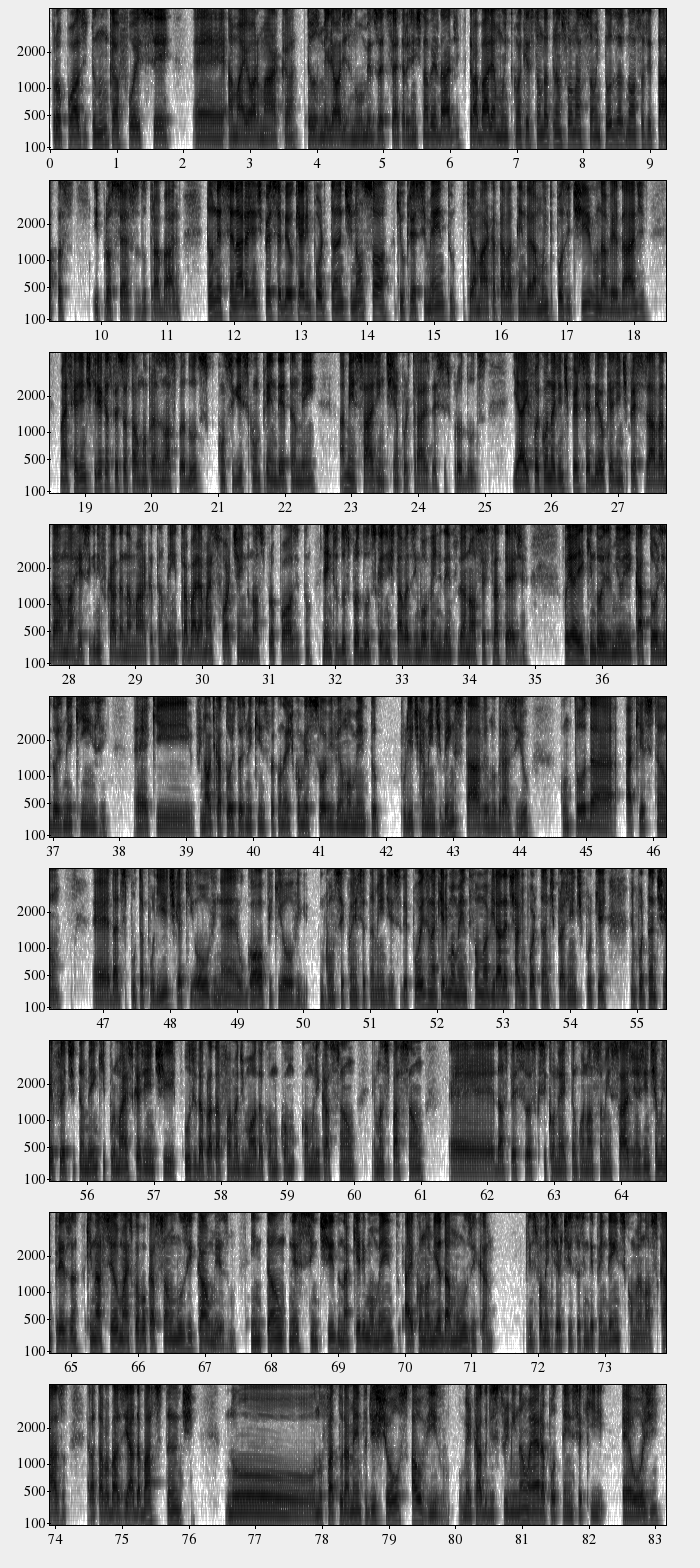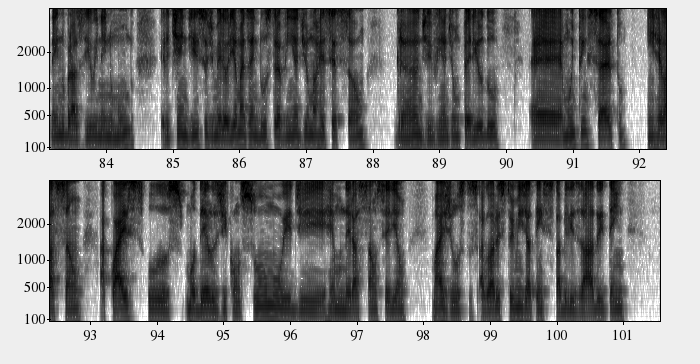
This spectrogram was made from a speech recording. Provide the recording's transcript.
propósito nunca foi ser é, a maior marca, ter os melhores números, etc. A gente, na verdade, trabalha muito com a questão da transformação em todas as nossas etapas e processos do trabalho. Então, nesse cenário, a gente percebeu que era importante não só que o crescimento que a marca estava tendo era muito positivo, na verdade, mas que a gente queria que as pessoas que estavam comprando os nossos produtos conseguissem compreender também a mensagem que tinha por trás desses produtos. E aí foi quando a gente percebeu que a gente precisava dar uma ressignificada na marca também e trabalhar mais forte ainda o nosso propósito dentro dos produtos que a gente estava desenvolvendo dentro da nossa estratégia. Foi aí que em 2014 e 2015, é, que final de 14 2015 foi quando a gente começou a viver um momento politicamente bem estável no Brasil, com toda a questão é, da disputa política que houve, né, o golpe que houve em consequência também disso depois, e naquele momento foi uma virada de chave importante para a gente, porque é importante refletir também que por mais que a gente use da plataforma de moda como com, comunicação, emancipação, é, das pessoas que se conectam com a nossa mensagem, a gente é uma empresa que nasceu mais com a vocação musical mesmo. Então, nesse sentido, naquele momento, a economia da música, principalmente de artistas independentes, como é o nosso caso, ela estava baseada bastante no, no faturamento de shows ao vivo. O mercado de streaming não era a potência que é hoje, nem no Brasil e nem no mundo. Ele tinha indícios de melhoria, mas a indústria vinha de uma recessão grande, vinha de um período é, muito incerto em relação a quais os modelos de consumo e de remuneração seriam mais justos. Agora o streaming já tem se estabilizado e tem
